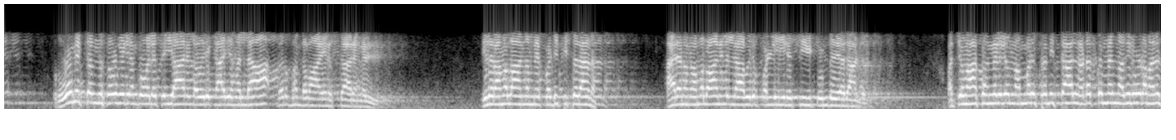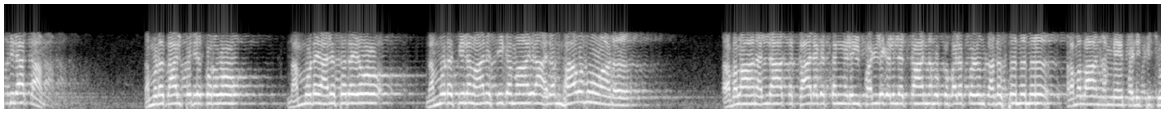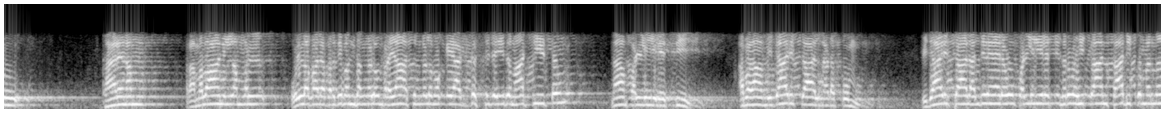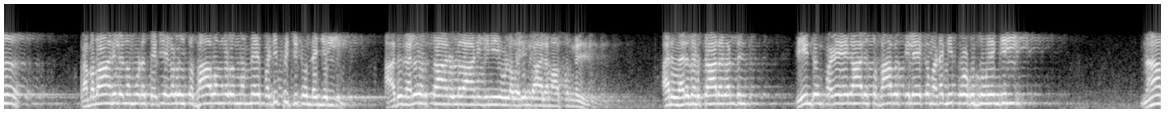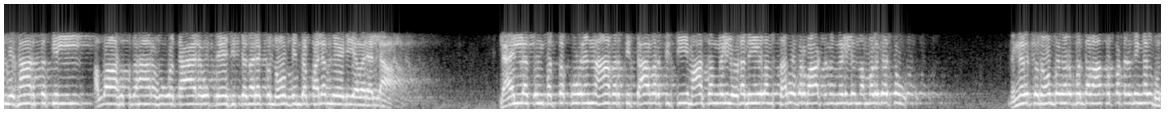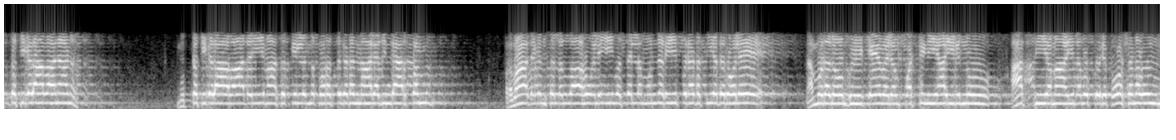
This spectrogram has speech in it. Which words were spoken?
റൂമിൽ ചെന്ന് സൗകര്യം പോലെ ചെയ്യാനുള്ള ഒരു കാര്യമല്ല നിർബന്ധമായ നിസ്കാരങ്ങൾ. ഇത് റമദാൻ നമ്മെ പഠിപ്പിച്ചതാണ്. കാരണം റമദാനിൽ എല്ലാവരും പള്ളിയിലെത്തിയിട്ടുണ്ട് ഏതാണ്ട്. മറ്റു മാസങ്ങളിലും നമ്മൾ ശ്രമിച്ചാൽ നടക്കുമെന്ന് അതിലൂടെ മനസ്സിലാക്കാം. നമ്മുടെ താൽപര്യക്കുറവോ നമ്മുടെ അലസതയോ നമ്മുടെ ചില മാനസികമായ അലംഭാവമോ ആണ്. റമദാൻ അല്ലാത്ത കാലഘട്ടങ്ങളിൽ പള്ളികളിലെത്താൻ നമുക്ക് പലപ്പോഴും തടസ്സമെന്ന് റമദാൻ നമ്മെ പഠിപ്പിച്ചു. കാരണം റമദാനിൽ നമ്മൾ ഉള്ള പല പ്രതിബന്ധങ്ങളും പ്രയാസങ്ങളും ഒക്കെ അഡ്ജസ്റ്റ് ചെയ്ത് മാറ്റിയിട്ടും നാം പള്ളിയിലെത്തി. അപ്പോൾ നാം വിചാരിച്ചാൽ നടക്കും. വിചാരിച്ചാൽ അഞ്ചു നേരവും പള്ളിയിലെത്തി നിർവഹിക്കാൻ സാധിക്കുമെന്ന് റമദാനിൽ നമ്മുടെ ചര്യകളും സ്വഭാവങ്ങളും നമ്മെ പഠിപ്പിച്ചിട്ടുണ്ടെങ്കിൽ അത് നിലനിർത്താനുള്ളതാണ് ഇനിയുള്ള വരുംകാല മാസങ്ങൾ. അത് നിലനിർത്താതെ കണ്ട് വീണ്ടും പഴയകാല സ്വഭാവത്തിലേക്ക് മടങ്ങിപ്പോകുന്നു എങ്കിൽ നാം യഥാർത്ഥത്തിൽ അള്ളാഹു സുധാനഹൂവത്താല ഉദ്ദേശിച്ച നിലയ്ക്ക് നോമ്പിന്റെ ഫലം നേടിയവരല്ല. ലല്ലത്തും തത്തക്കൂരൻ ആവർത്തിച്ച് ആവർത്തിച്ച് ഈ മാസങ്ങളിൽ ഉടനീളം സർവപ്രഭാഷണങ്ങളിലും നമ്മൾ കേട്ടു. നിങ്ങൾക്ക് നോമ്പ് നിർബന്ധമാക്കപ്പെട്ടത് നിങ്ങൾ മുത്തശ്ശികളാവാനാണ് മുത്തശ്ശികളാവാതെ ഈ മാസത്തിൽ നിന്ന് പുറത്തു കിടന്നാൽ അതിന്റെ അർത്ഥം പ്രവാചകൻ സല്ലാഹു അലൈ വസ്ല്ലം മുന്നറിയിപ്പ് നടത്തിയതുപോലെ നമ്മുടെ നോമ്പ് കേവലം പട്ടിണിയായിരുന്നു. ആത്മീയമായി നമുക്കൊരു പോഷണവും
